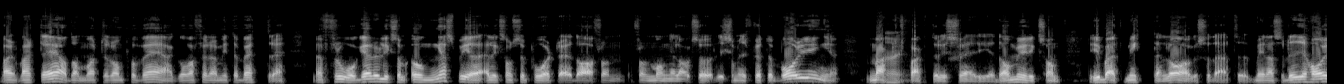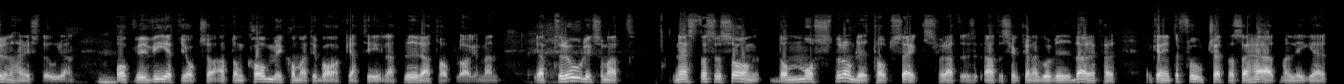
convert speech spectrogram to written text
var, vart är de, vart är de på väg och varför är de inte bättre? Men frågar du liksom unga spelare, liksom supportrar idag från, från många lag, så liksom IFK Göteborg är ingen maktfaktor i Sverige. De är ju liksom, det är ju bara ett mittenlag och sådär. Typ. Medan vi har ju den här historien. Och vi vet ju också att de kommer komma tillbaka till att bli det här topplaget. Men jag tror liksom att nästa säsong, då måste de bli topp 6 för att, att det ska kunna gå vidare. För det kan inte fortsätta så här att man ligger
